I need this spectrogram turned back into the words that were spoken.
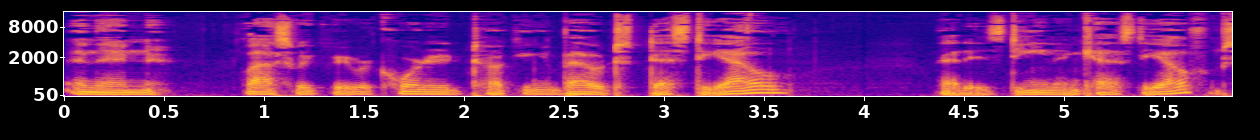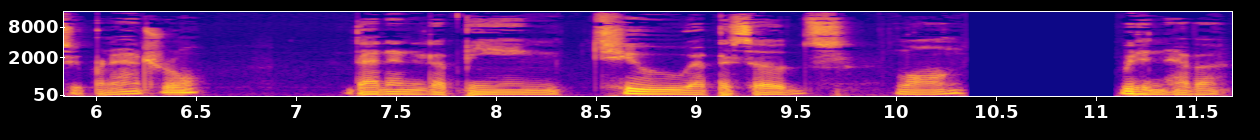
And then last week we recorded talking about Destiel, that is Dean and Castiel from Supernatural. That ended up being two episodes long. We didn't have a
